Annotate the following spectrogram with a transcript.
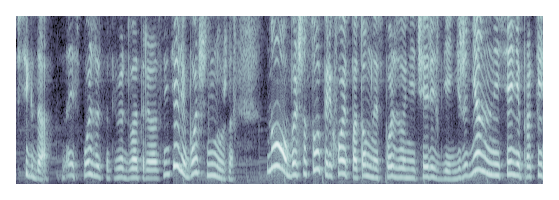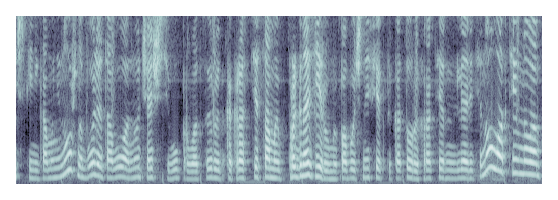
всегда. Да, использовать, например, 2-3 раза в неделю и больше не нужно но большинство переходит потом на использование через день. Ежедневное нанесение практически никому не нужно, более того, оно чаще всего провоцирует как раз те самые прогнозируемые побочные эффекты, которые характерны для ретинола активного,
